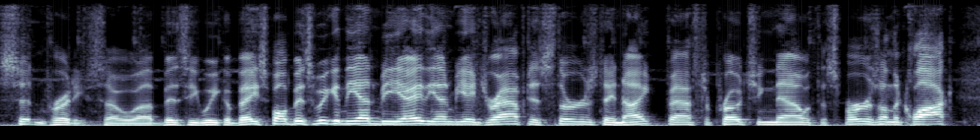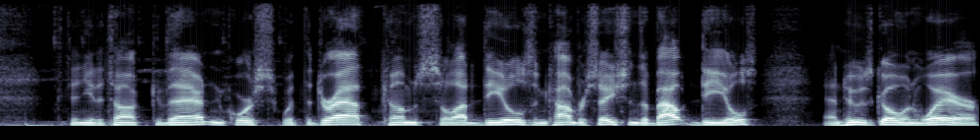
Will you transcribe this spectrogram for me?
Sitting pretty. So, uh, busy week of baseball. Busy week in the NBA. The NBA draft is Thursday night. Fast approaching now with the Spurs on the clock. Continue to talk that. And of course, with the draft comes a lot of deals and conversations about deals and who's going where.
